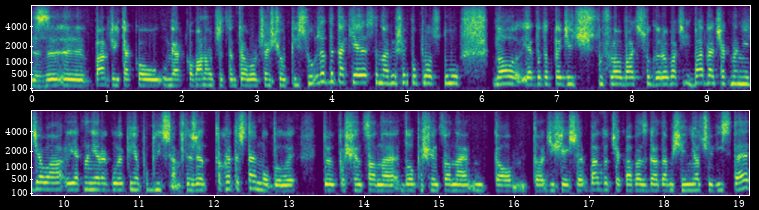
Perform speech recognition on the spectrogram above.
z y, bardziej taką umiarkowaną czy centrową częścią PiSu, żeby takie scenariusze po prostu, no jakby to powiedzieć, suflować, sugerować i badać, jak na nie działa, jak na nie reaguje opinia publiczna. Myślę, że trochę też temu były, były poświęcone, było poświęcone to, to dzisiejsze bardzo ciekawe, zgadzam się, nieoczywiste,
